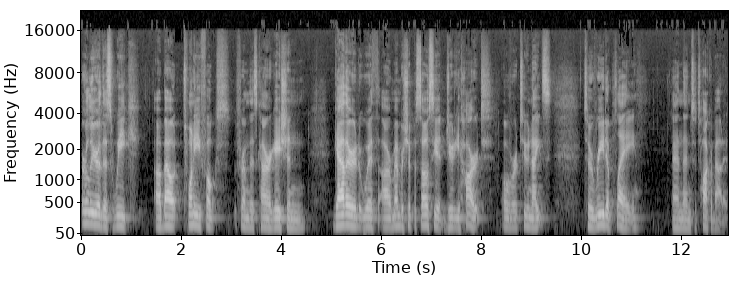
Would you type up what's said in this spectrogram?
Earlier this week, about 20 folks from this congregation gathered with our membership associate, Judy Hart, over two nights to read a play and then to talk about it.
